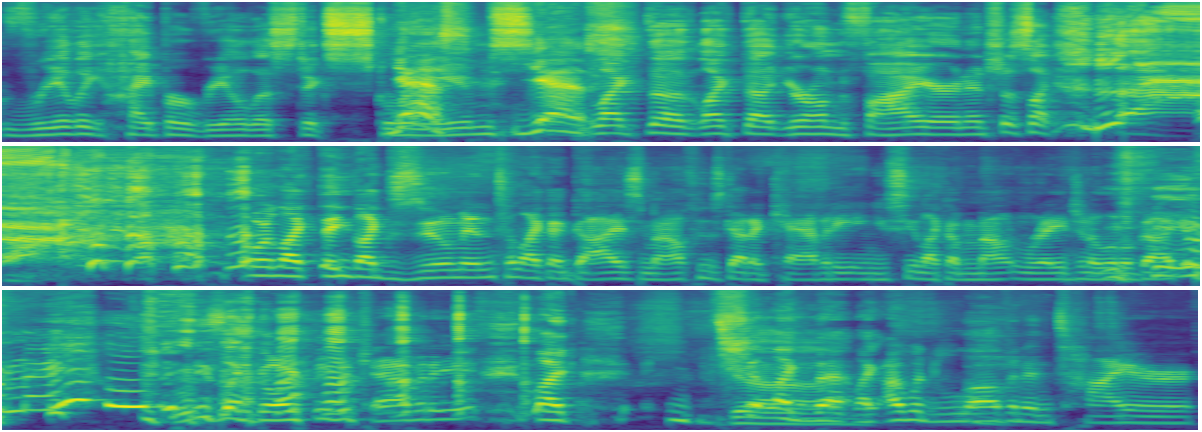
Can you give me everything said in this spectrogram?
really hyper realistic screams Yes, yes. like the like the you're on fire and it's just like or like they like zoom into like a guy's mouth who's got a cavity and you see like a mountain rage and a little guy he's like going through the cavity. Like shit like that. Like i would love an entire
